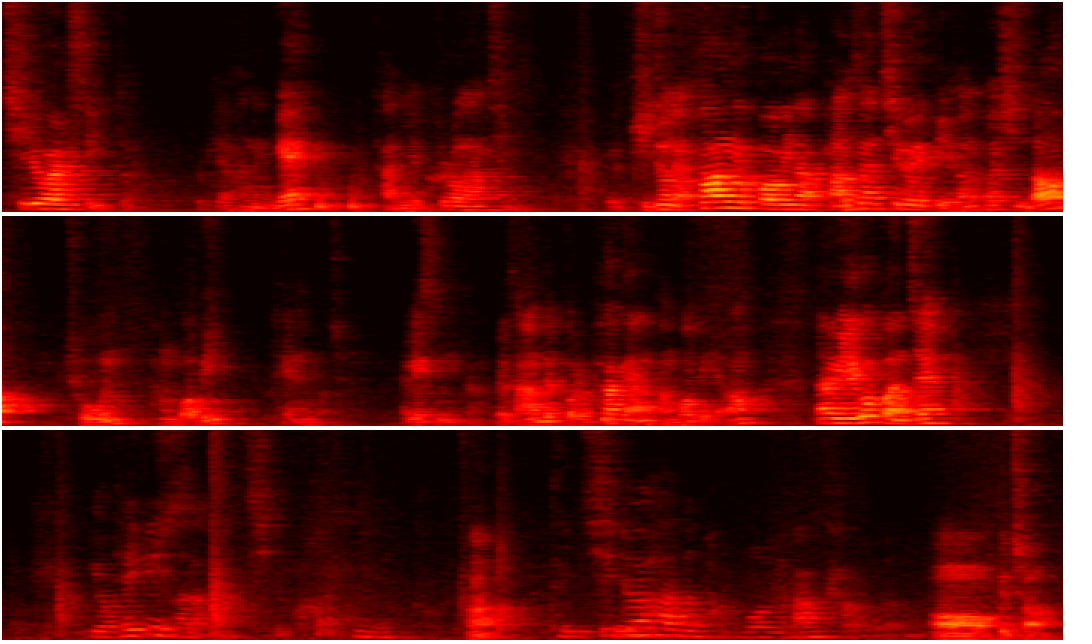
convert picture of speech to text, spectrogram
치료할 수 있도록 이렇게 하는 게 단일 클론 항체입니다. 기존의 화학요법이나 방사선 치료에 비해서는 훨씬 더 좋은 방법이 되는 거죠. 알겠습니까? 그래서 암세포를 파괴하는 방법이에요. 다음 일곱 번째, 이거 되게 많아. 어? 되게 치료하는 방법이 많다고요. 어, 그쵸.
